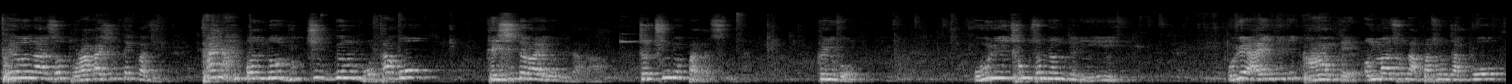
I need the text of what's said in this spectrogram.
태어나서 돌아가실 때까지 단 한 번도 육지 구경을 못하고 계시더라 이겁니다. 저 충격받았습니다. 그리고 우리 청소년들이 우리 아이들이 방학 때 엄마 손 아빠 손 잡고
